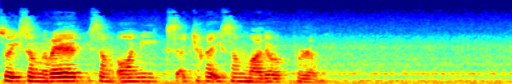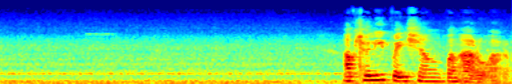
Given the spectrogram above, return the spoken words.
So, isang red, isang onyx, at saka isang mother of pearl. Actually, pwede siyang pang-araw-araw.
